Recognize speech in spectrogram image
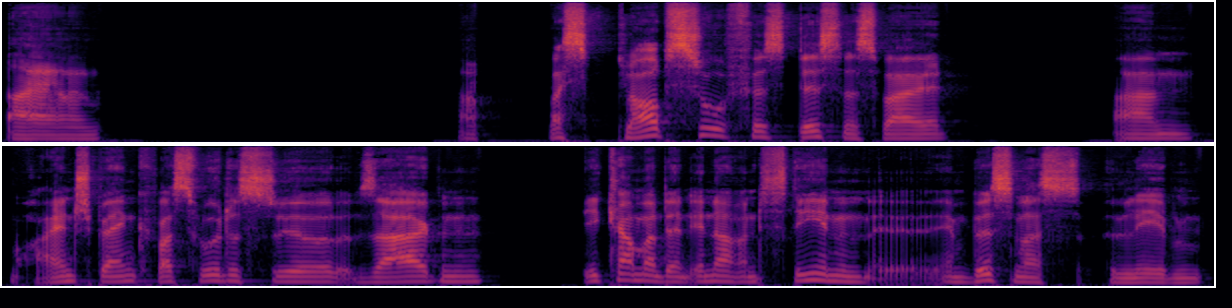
Ähm, was glaubst du fürs Business? Weil ähm, noch ein Spank, was würdest du sagen, wie kann man denn inneren Frieden äh, im Business leben?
